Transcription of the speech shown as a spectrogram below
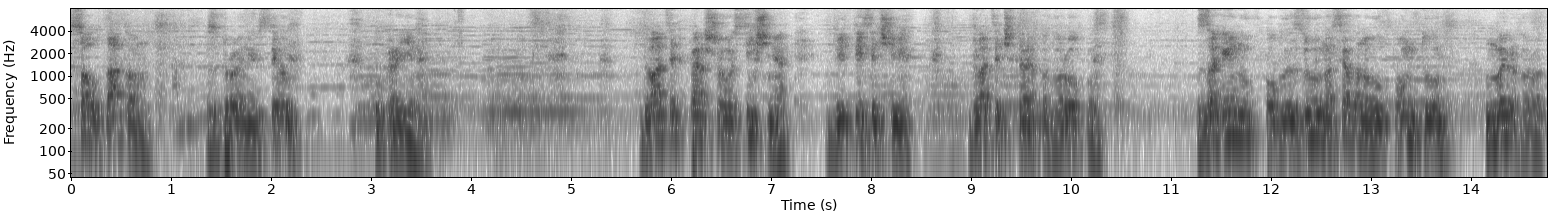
солдатом Збройних сил України. 21 січня 2024 року загинув поблизу населеного пункту Миргород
